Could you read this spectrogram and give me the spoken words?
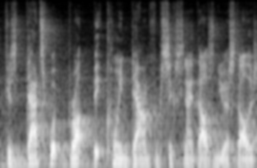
because that's what brought Bitcoin down from 69,000 US dollars.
